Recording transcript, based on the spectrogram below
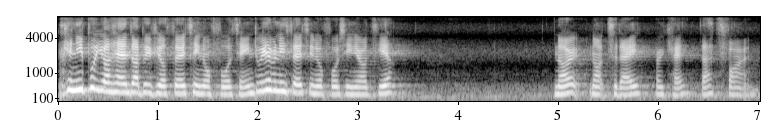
Can you put your hand up if you're 13 or 14? Do we have any 13 or 14 year olds here? No, not today. Okay, that's fine.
